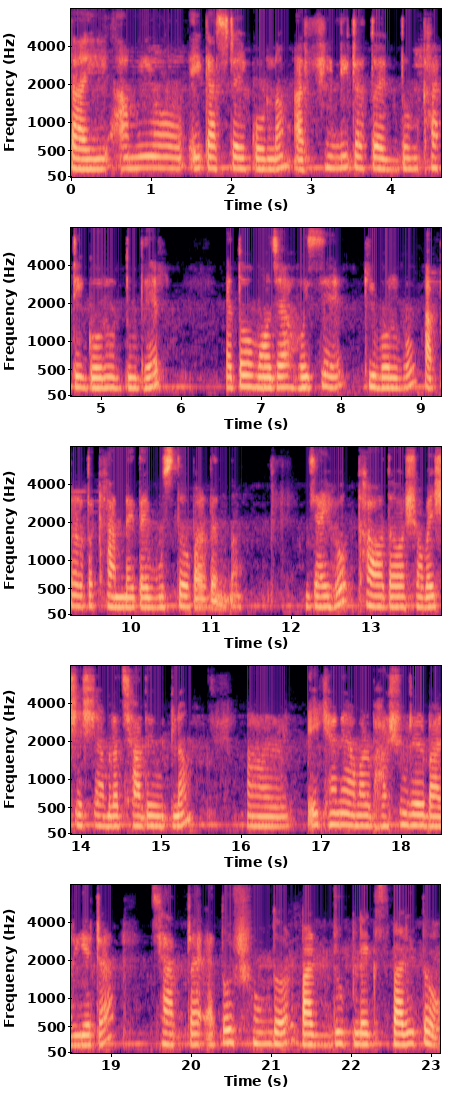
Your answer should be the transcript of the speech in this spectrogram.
তাই আমিও এই কাজটাই করলাম। আর ফিনিটা তো একদম খাঁটি গরুর দুধের। এত মজা হয়েছে কি বলব? আপনারা তো খান নাই, তাই বুঝতেও পারবেন না। যাই হোক খাওয়া দাওয়া সবাই শেষে আমরা ছাদে উঠলাম। আর এইখানে আমার ভাসুরের বাড়ি এটা। ছাদটা এত সুন্দর বাড়ি ডুপ্লেক্স বাড়ি তো।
